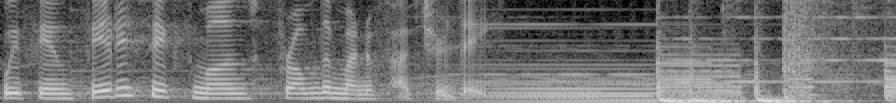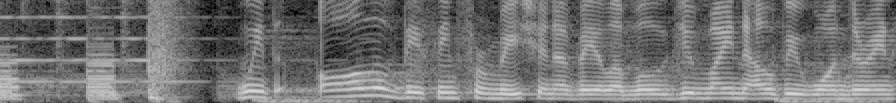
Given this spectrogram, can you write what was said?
within 36 months from the manufacture date. With all of this information available, you might now be wondering,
